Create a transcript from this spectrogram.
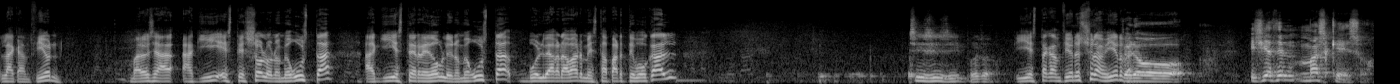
la canción. Vale, o sea, aquí este solo no me gusta, aquí este redoble no me gusta, vuelve a grabarme esta parte vocal Sí, sí, sí, por eso. y esta canción es una mierda. Pero. ¿Y si hacen más que eso?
